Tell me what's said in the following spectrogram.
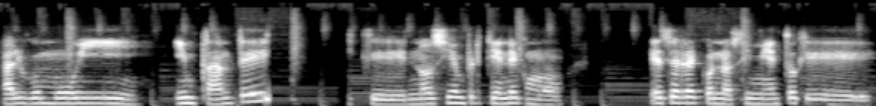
algo muy importante y que no siempre tiene como ese reconocimiento que,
